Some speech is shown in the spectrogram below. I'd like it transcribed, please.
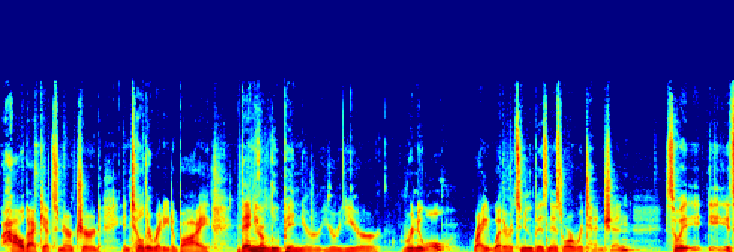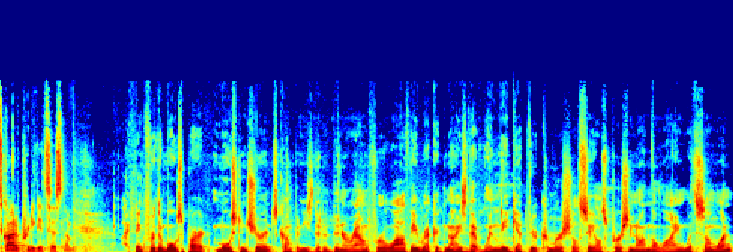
how that gets nurtured until they're ready to buy. Then you Yeah. loop in your your year renewal right whether it's new business or retention. So it- it's got a pretty good system I think for the most part, most insurance companies that have been around for a while, they recognize that when they get their commercial salesperson on the line with someone,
